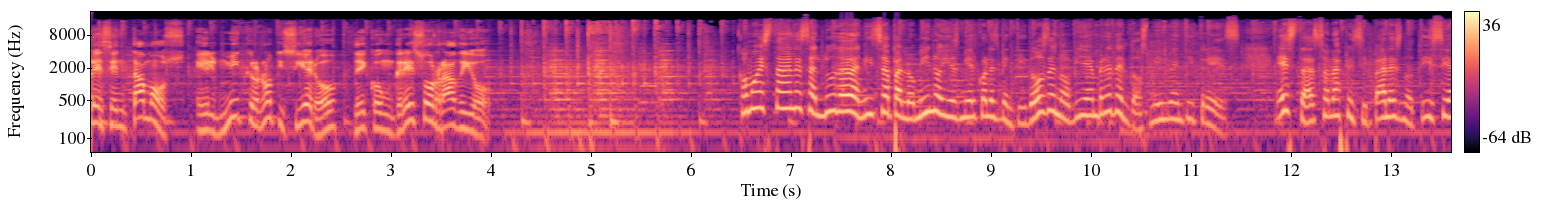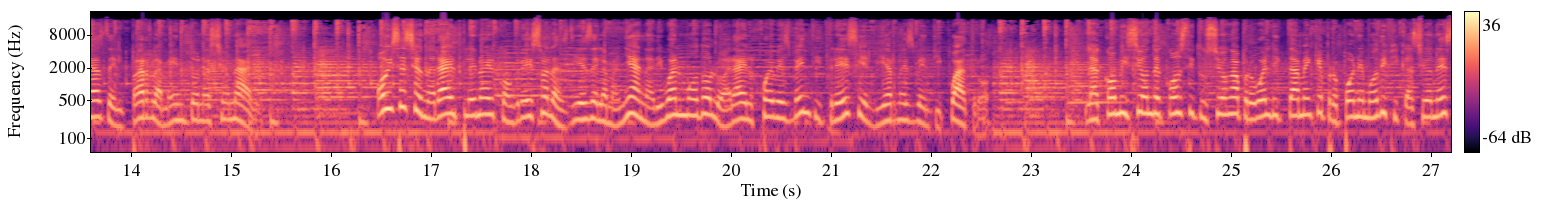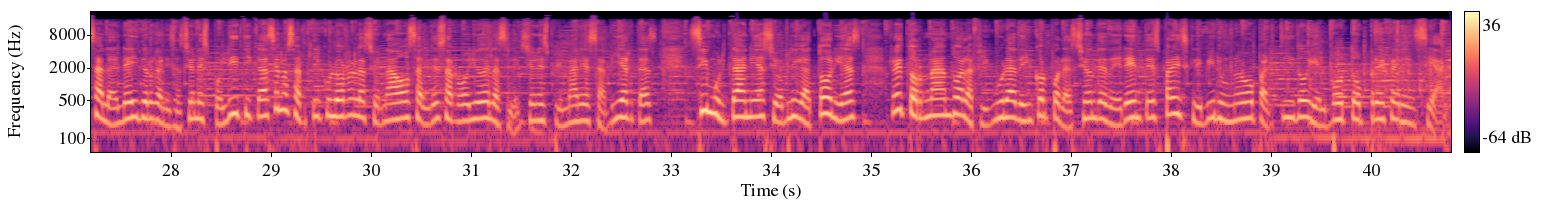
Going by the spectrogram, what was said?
presentamos el micronoticiero de Congreso Radio. ¿Cómo están? Les saluda Danisa Palomino y es miércoles 22 de noviembre del 2023. Estas son las principales noticias del Parlamento Nacional. Hoy sesionará el Pleno del Congreso a las 10 de la mañana, de igual modo lo hará el jueves 23 y el viernes 24. La Comisión de Constitución aprobó el dictamen que propone modificaciones a la Ley de Organizaciones Políticas en los artículos relacionados al desarrollo de las elecciones primarias abiertas, simultáneas y obligatorias, retornando a la figura de incorporación de adherentes para inscribir un nuevo partido y el voto preferencial.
